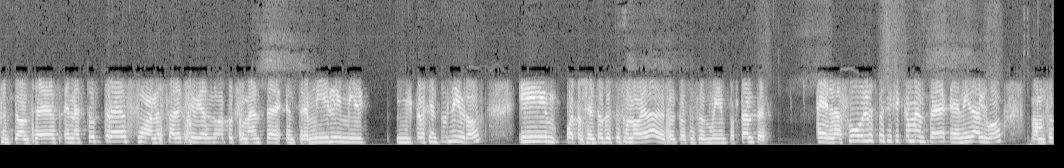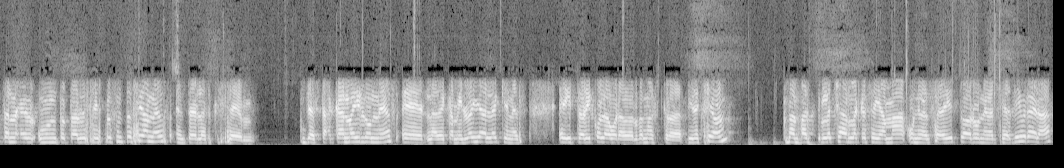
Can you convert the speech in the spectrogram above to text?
Entonces, en estos tres se van a estar exhibiendo aproximadamente entre mil y mil, mil trescientos libros y 400 de estos son novedades, entonces es muy importante. En la FUL específicamente, en Hidalgo, vamos a tener un total de seis presentaciones, entre las que se destacan hoy lunes eh, la de Camilo Ayala, quien es editor y colaborador de nuestra dirección. Va a impartir la charla que se llama Universidad Editor, Universidad Librera,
